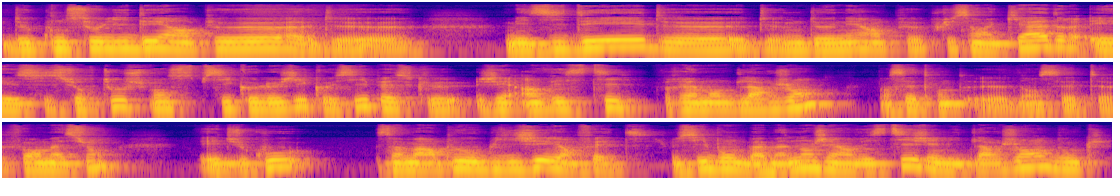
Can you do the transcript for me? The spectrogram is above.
de consolider un peu de mes idées, de, de me donner un peu plus un cadre. Et c'est surtout, je pense, psychologique aussi parce que j'ai investi vraiment de l'argent dans cette, dans cette formation. Et du coup, ça m'a un peu obligée en fait. Je me suis dit, bon bah maintenant j'ai investi, j'ai mis de l'argent, donc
